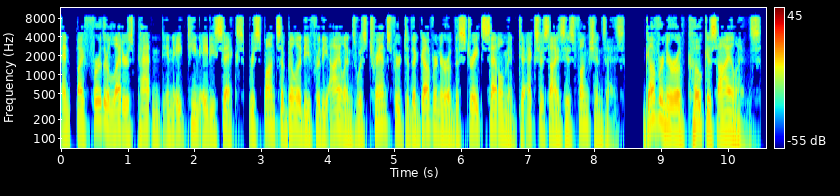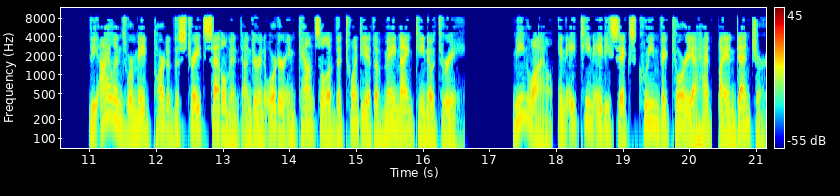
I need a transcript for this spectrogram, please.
and, by further letters patent in 1886, responsibility for the islands was transferred to the governor of the Straits Settlement to exercise his functions as governor of Cocos Islands. The islands were made part of the Straits Settlement under an order in council of 20 May 1903. Meanwhile, in 1886 Queen Victoria had, by indenture,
